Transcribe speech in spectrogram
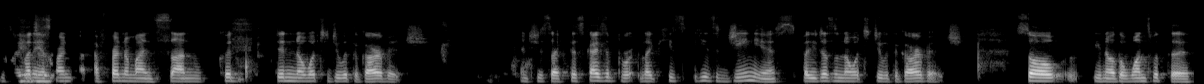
it's funny. A friend, a friend of mine's son could didn't know what to do with the garbage, and she's like, "This guy's a like he's he's a genius, but he doesn't know what to do with the garbage." So you know, the ones with the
